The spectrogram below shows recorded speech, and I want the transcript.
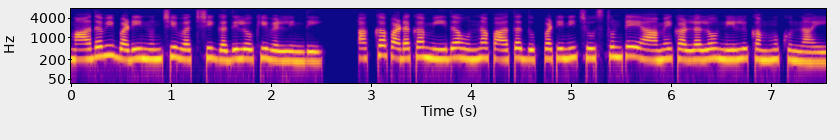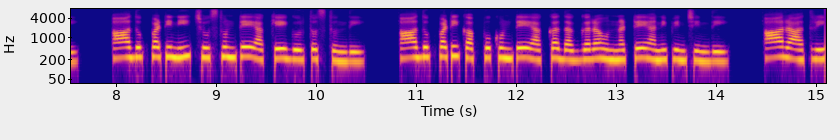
మాధవి బడి నుంచి వచ్చి గదిలోకి వెళ్ళింది. అక్క పడక మీద ఉన్న పాత దుప్పటిని చూస్తుంటే ఆమె కళ్ళలో నీళ్ళు కమ్ముకున్నాయి. ఆ దుప్పటిని చూస్తుంటే అక్కే గుర్తొస్తుంది. ఆ దుప్పటి కప్పుకుంటే అక్క దగ్గర ఉన్నట్టే అనిపించింది. ఆ రాత్రి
